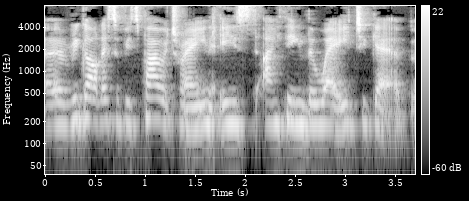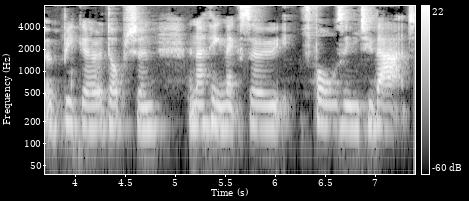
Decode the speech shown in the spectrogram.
uh, regardless of its powertrain, is, I think, the way to get a, a bigger adoption. And I think Nexo falls into that.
